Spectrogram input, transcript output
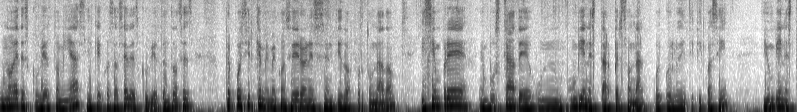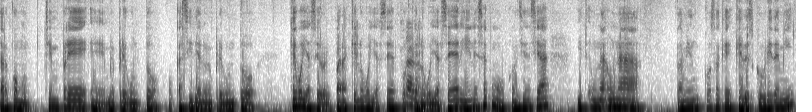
no he descubierto mías y qué cosas he descubierto. Entonces, te puedo decir que me, considero en ese sentido afortunado y siempre en busca de un, un bienestar personal, hoy, hoy lo identifico así, y un bienestar común. siempre eh, me pregunto, o casi diario me pregunto, ¿qué voy a hacer hoy? ¿Para qué lo voy a hacer? ¿Por qué Claro. lo voy a hacer? Y en esa como conciencia, y una, una también cosa que, que descubrí de mí,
